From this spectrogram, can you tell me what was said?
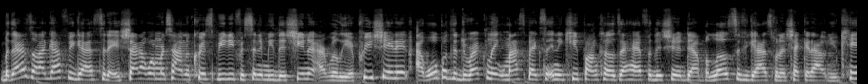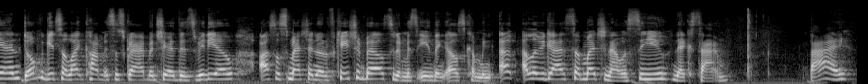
But that is all I got for you guys today. Shout out one more time to Chris Beauty for sending me this unit. I really appreciate it. I will put the direct link, my specs, and any coupon codes I have for this unit down below. So if you guys want to check it out, you can. Don't forget to like, comment, subscribe, and share this video. Also smash that notification bell so you don't miss anything else coming up. I love you guys so much and I will see you next time. Bye.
